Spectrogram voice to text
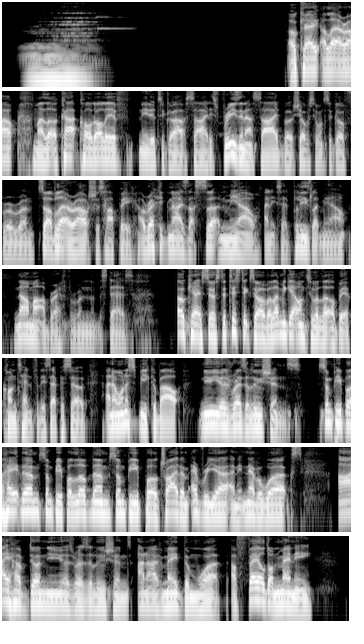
Okay, I let her out. My little cat called Olive needed to go outside. It's freezing outside, but she obviously wants to go for a run. So I've let her out. She's happy. I recognise that certain meow, and it said, please let me out. Now I'm out of breath for running up the stairs. Okay, so statistics over. Let me get onto a little bit of content for this episode. And I want to speak about New Year's resolutions. Some people hate them, some people love them, some people try them every year and it never works. I have done New Year's resolutions and I've made them work. I've failed on many,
